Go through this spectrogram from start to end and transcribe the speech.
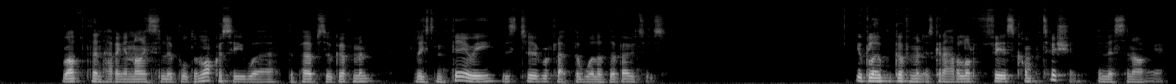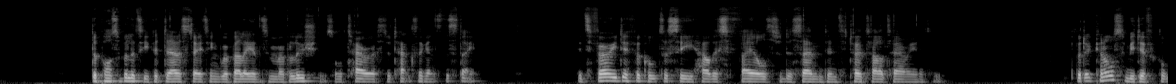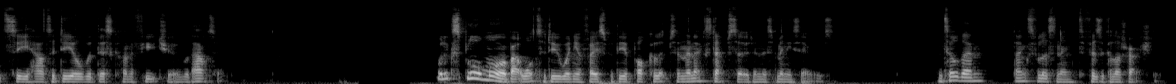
rather than having a nice liberal democracy where the purpose of government, at least in theory, is to reflect the will of the voters your global government is going to have a lot of fierce competition in this scenario. The possibility for devastating rebellions and revolutions or terrorist attacks against the state. It's very difficult to see how this fails to descend into totalitarianism. But it can also be difficult to see how to deal with this kind of future without it. We'll explore more about what to do when you're faced with the apocalypse in the next episode in this miniseries. Until then, thanks for listening to Physical Attraction.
